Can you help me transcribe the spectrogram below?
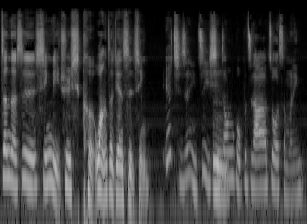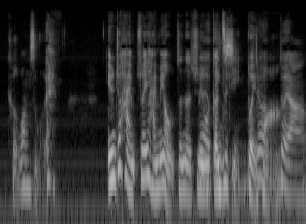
真的是心里去渴望这件事情。因为其实你自己心中如果不知道要做什么，嗯、你渴望什么嘞？因为就还所以还没有真的去跟自己对话。对啊。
